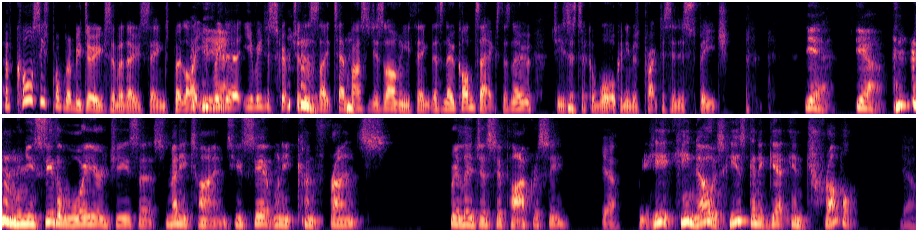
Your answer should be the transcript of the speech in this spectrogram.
Of course, he's probably doing some of those things, but like you read a you read a scripture that's like ten passages long, and you think there's no context. There's no Jesus took a walk and he was practicing his speech. Yeah, yeah. and you see the warrior Jesus many times. You see it when he confronts religious hypocrisy. Yeah, He he knows he's going to get in trouble, yeah,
